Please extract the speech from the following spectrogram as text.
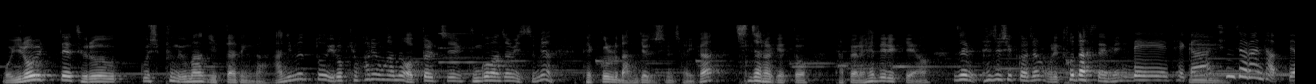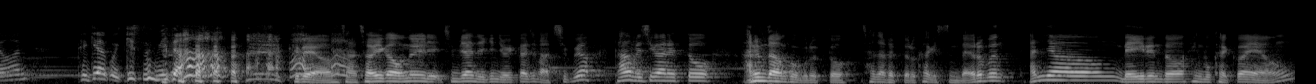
뭐 이럴 때 듣고 싶은 음악이 있다든가, 아니면 또 이렇게 활용하면 어떨지 궁금한 점이 있으면 댓글로 남겨주시면 저희가 친절하게 또 답변을 해드릴게요. 선생님 해주실 거죠? 우리 토닥 쌤이? 네, 제가 음. 친절한 답변 대기하고 있겠습니다. 그래요. 자, 저희가 오늘 예- 준비한 얘기는 여기까지 마치고요. 다음 이 시간에 또 아름다운 곡으로 또 찾아뵙도록 하겠습니다. 여러분, 안녕. 내일은 더 행복할 거예요.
